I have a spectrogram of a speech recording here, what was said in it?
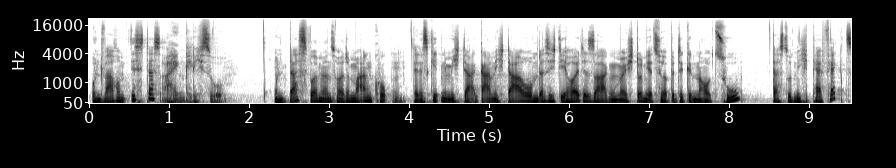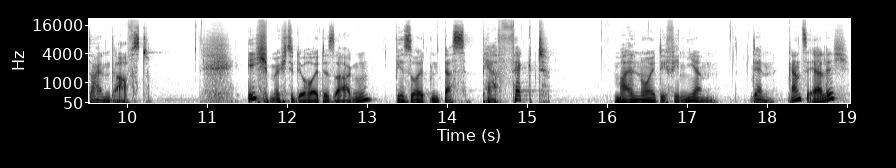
Und warum ist das eigentlich so? Und das wollen wir uns heute mal angucken. Denn es geht nämlich da gar nicht darum, dass ich dir heute sagen möchte, und jetzt hör bitte genau zu, dass du nicht perfekt sein darfst. Ich möchte dir heute sagen, wir sollten das perfekt mal neu definieren. Denn ganz ehrlich,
